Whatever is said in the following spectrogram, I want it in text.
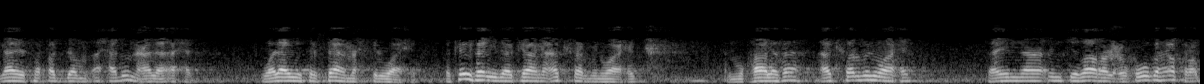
لا يتقدم أحد على أحد. ولا يتسامح في الواحد. فكيف إذا كان أكثر من واحد؟ المخالفة أكثر من واحد. فإن انتظار العقوبة أقرب.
